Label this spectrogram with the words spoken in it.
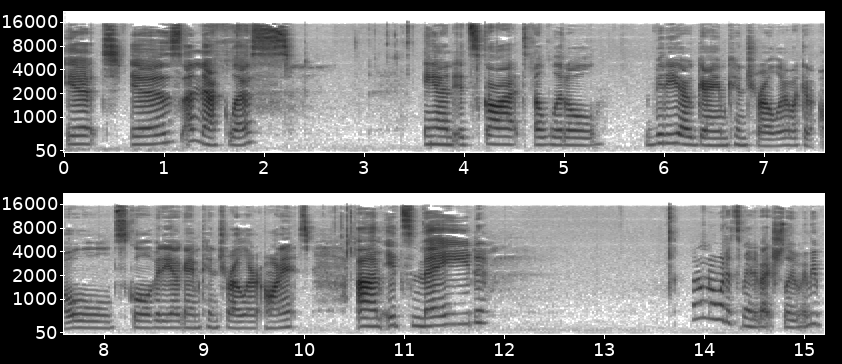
It is a necklace, and it's got a little video game controller, like an old school video game controller on it. Um, it's made, I don't know what it's made of actually, maybe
